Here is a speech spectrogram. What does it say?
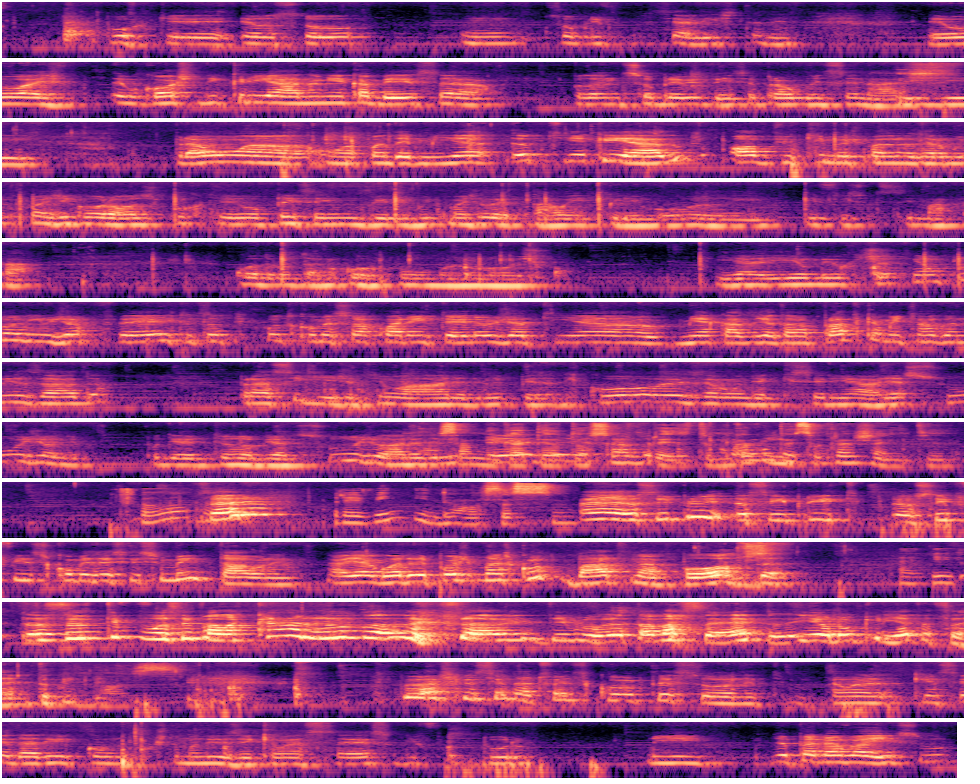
porque eu sou um sobrevivencialista, né? Eu, eu gosto de criar na minha cabeça plano de sobrevivência para alguns cenários. E para uma, uma pandemia, eu tinha criado. Óbvio que meus padrões eram muito mais rigorosos, porque eu pensei em um vírus muito mais letal e perigoso e difícil de se matar quando não tá no corpo humano, lógico. E aí eu meio que já tinha um planinho já feito, tanto que quando começou a quarentena eu já tinha. Minha casa já estava praticamente organizada para seguir. Já tinha uma área de limpeza de coisa, onde é que seria a área suja, onde podia ter os objetos sujos, a área Nossa, de amiga, limpeza. até eu tô surpresa. Tu nunca contou isso pra gente. Foi Sério? prevenido. Nossa, sim. É, eu sempre, eu sempre, tipo, eu sempre fiz isso como exercício mental, né? Aí agora depois, mas quando bate na porta, Aí, eu sou, tipo, você fala, caramba, sabe? Tipo, eu tava certo e eu não queria estar certo. Nossa. Eu acho que a ansiedade faz isso com a pessoa, né? Tipo, É uma, que a ansiedade, como costumam dizer, que é um excesso de futuro. E eu pegava isso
